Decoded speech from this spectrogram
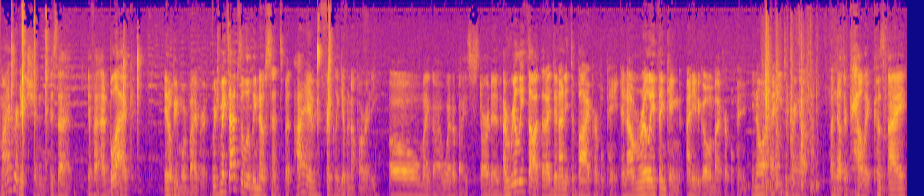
My prediction is that if I add black, it'll be more vibrant. Which makes absolutely no sense, but I have frankly given up already. Oh my god, what have I started? I really thought that I did not need to buy purple paint. And I'm really thinking I need to go and buy purple paint. You know what, I need to bring out another palette because I...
